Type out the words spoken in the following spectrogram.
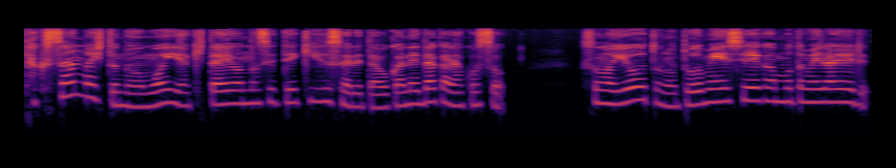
たくさんの人の思いや期待を乗せて寄付されたお金だからこそ、その用途の透明性が求められる。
